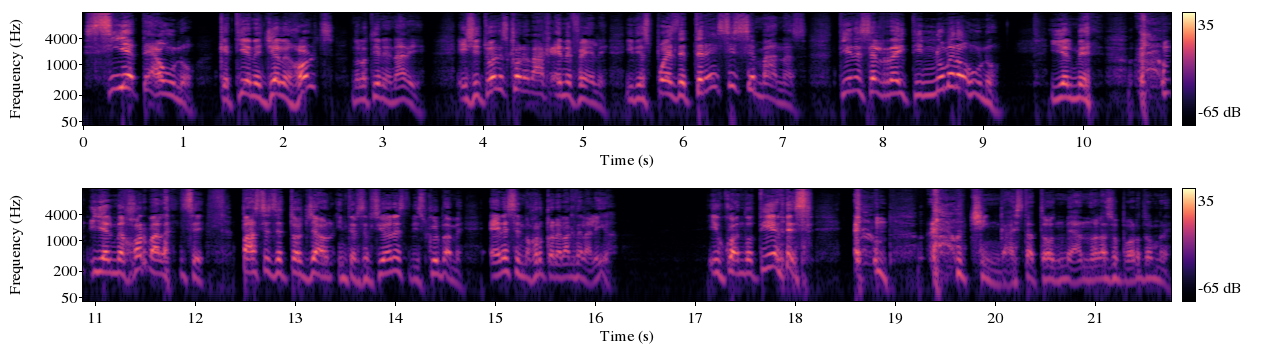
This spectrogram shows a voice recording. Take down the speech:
7 a 1 que tiene Jalen Hurts no lo tiene nadie. Y si tú eres coreback NFL y después de 13 semanas tienes el rating número 1 y el, y el mejor balance, pases de touchdown, intercepciones, discúlpame, eres el mejor coreback de la liga. Y cuando tienes Chinga, esta tos no la soporto, hombre.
